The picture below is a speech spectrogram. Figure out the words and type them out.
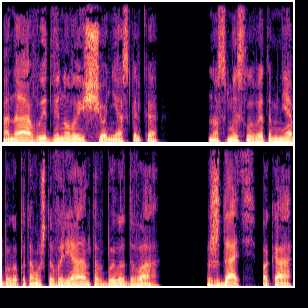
Она выдвинула еще несколько, но смысла в этом не было, потому что вариантов было два. Ждать, пока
